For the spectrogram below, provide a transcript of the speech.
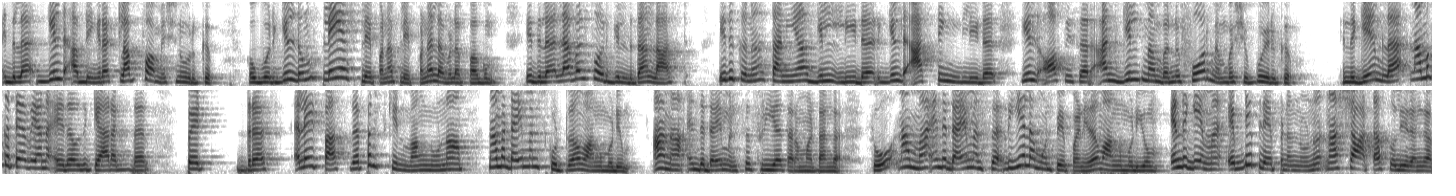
இதில் கில்ட் அப்படிங்கிற கிளப் ஃபார்மேஷனும் இருக்குது ஒவ்வொரு கில்டும் பிளேயர்ஸ் ப்ளே பண்ண ப்ளே பண்ண லெவலப் ஆகும். இதில் லெவல் ஃபோர் கில்டு தான் லாஸ்ட் இதுக்குன்னு தனியாக guild leader guild acting leader guild officer and guild மெம்பர்னு ஃபோர் மெம்பர்ஷிப்பும் இருக்குது இந்த கேமில் நமக்கு தேவையான ஏதாவது character pet dress elite pass weapon skin வாங்கணும்னா நம்ம டைமண்ட்ஸ் கொடுத்து தான் வாங்க முடியும். ஆனால் இந்த டைமண்ட்ஸை ஃப்ரீயாக தர மாட்டாங்க ஸோ நம்ம இந்த டைமண்ட்ஸை ரியல் அமௌண்ட் பே பண்ணி தான் வாங்க முடியும். இந்த கேமை எப்படி ப்ளே பண்ணணும்னு நான் ஷார்ட்டாக சொல்லிடுறேங்க.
